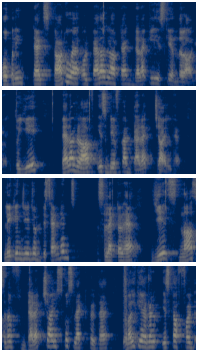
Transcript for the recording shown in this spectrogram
ओपनिंग टैग स्टार्ट हुआ है और पैराग्राफ टैग डायरेक्टली इसके अंदर आ गया तो ये पैराग्राफ इस डिव का डायरेक्ट चाइल्ड है। लेकिन ये जो डिसेंडेंट सिलेक्टर है, ये ना सिर्फ़ डायरेक्ट चाइल्ड को सिलेक्ट करता है बल्कि अगर इसका फर्द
